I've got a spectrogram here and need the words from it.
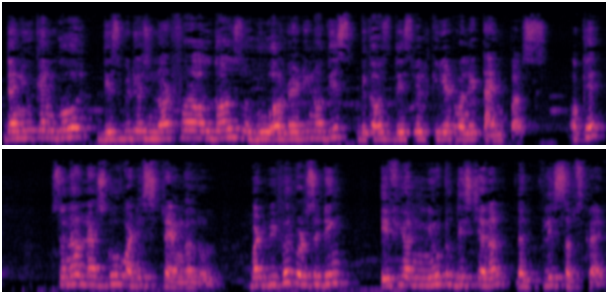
then you can go this video is not for all those who already know this because this will create only time pass okay so now let's go what is triangle rule but before proceeding if you are new to this channel then please subscribe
